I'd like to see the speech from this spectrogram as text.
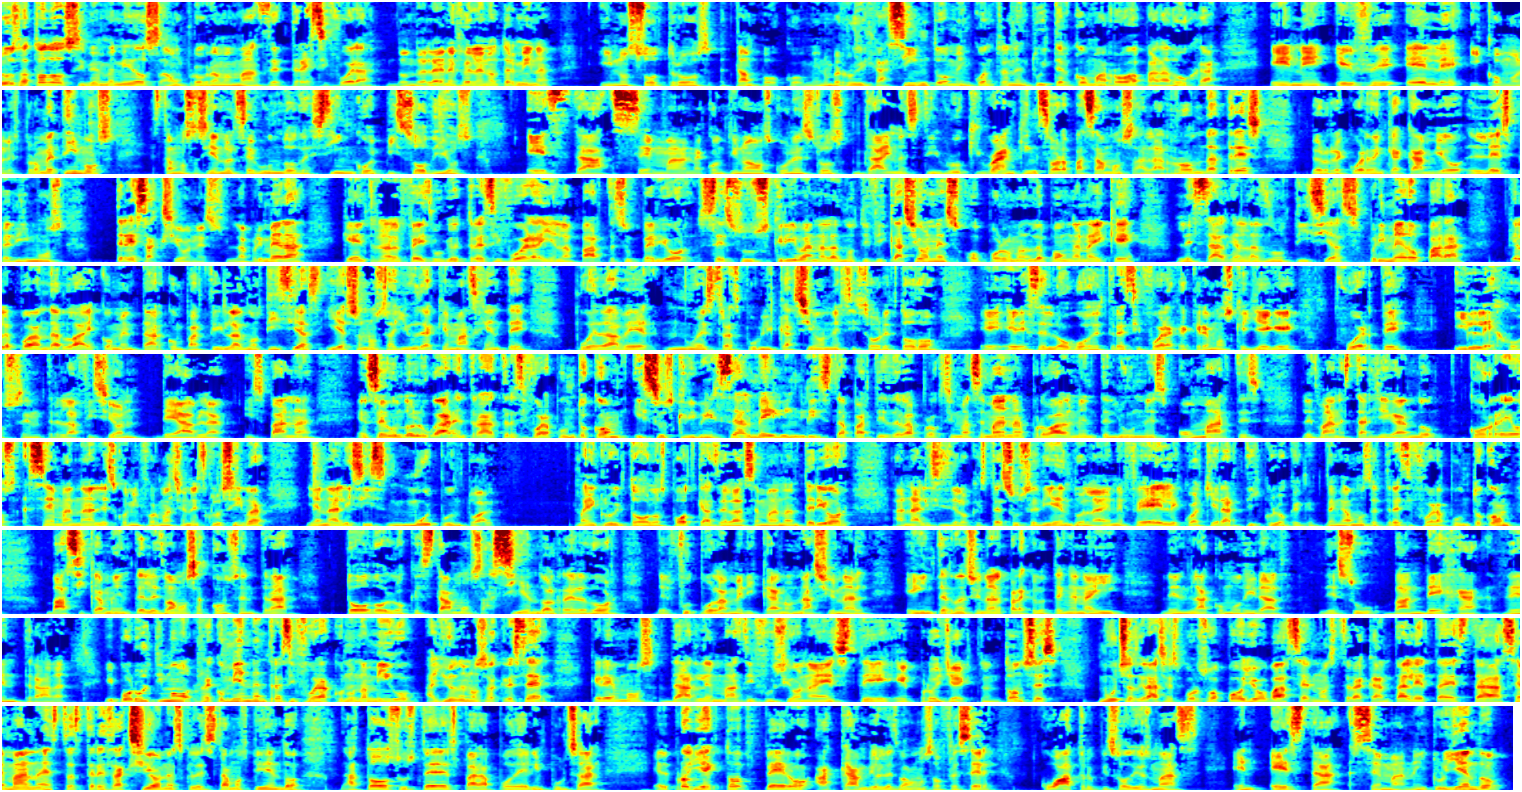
Saludos a todos y bienvenidos a un programa más de Tres y Fuera, donde la NFL no termina y nosotros tampoco. Mi nombre es Rudy Jacinto, me encuentran en Twitter como arroba paradoja NFL y como les prometimos, estamos haciendo el segundo de cinco episodios esta semana. Continuamos con nuestros Dynasty Rookie Rankings. Ahora pasamos a la ronda 3, pero recuerden que a cambio les pedimos tres acciones. La primera, que entren al Facebook de Tres y Fuera y en la parte superior se suscriban a las notificaciones o por lo menos le pongan ahí que les salgan las noticias primero para que le puedan dar like, comentar, compartir las noticias y eso nos ayude a que más gente pueda ver nuestras publicaciones y sobre todo eh, ese logo de Tres y Fuera que queremos que llegue fuerte y lejos entre la afición de habla hispana. En segundo lugar, entrar a tresifuera.com y suscribirse al mailing list. A partir de la próxima semana, probablemente lunes o martes, les van a estar llegando correos semanales con información exclusiva y análisis muy puntual. Va a incluir todos los podcasts de la semana anterior, análisis de lo que esté sucediendo en la NFL, cualquier artículo que tengamos de tresifuera.com. Básicamente les vamos a concentrar todo lo que estamos haciendo alrededor del fútbol americano nacional e internacional para que lo tengan ahí en la comodidad de su bandeja de entrada. Y por último, recomienden Tres y Fuera con un amigo, ayúdenos a crecer, queremos darle más difusión a este eh, proyecto. Entonces, muchas gracias por su apoyo, va a ser nuestra cantaleta esta semana, estas tres acciones que les estamos pidiendo a todos ustedes para poder impulsar el proyecto, pero a cambio les vamos a ofrecer cuatro episodios más en esta semana, incluyendo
